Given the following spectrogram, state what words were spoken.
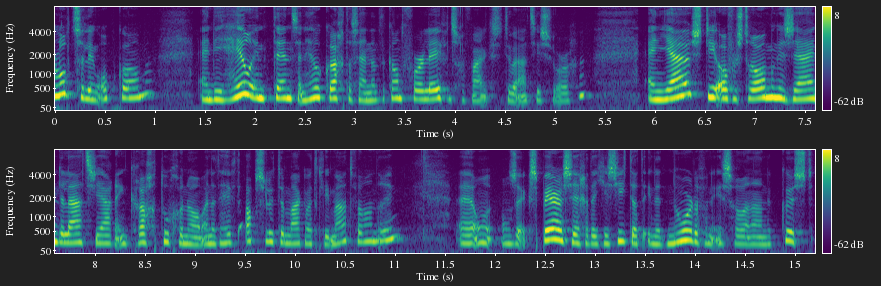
plotseling opkomen en die heel intens en heel krachtig zijn. Dat kan voor levensgevaarlijke situaties zorgen. En juist die overstromingen zijn de laatste jaren in kracht toegenomen. En dat heeft absoluut te maken met klimaatverandering. Uh, onze experts zeggen dat je ziet dat in het noorden van Israël en aan de kust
